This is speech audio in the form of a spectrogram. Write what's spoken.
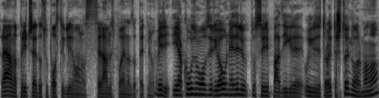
Realna priča je da su postigli ono 17 poena za 5 minuta. Vidi, i ako uzmemo u obzir i ovu nedelju, tu se vidi pad igre u igri Detroita, što je normalno.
